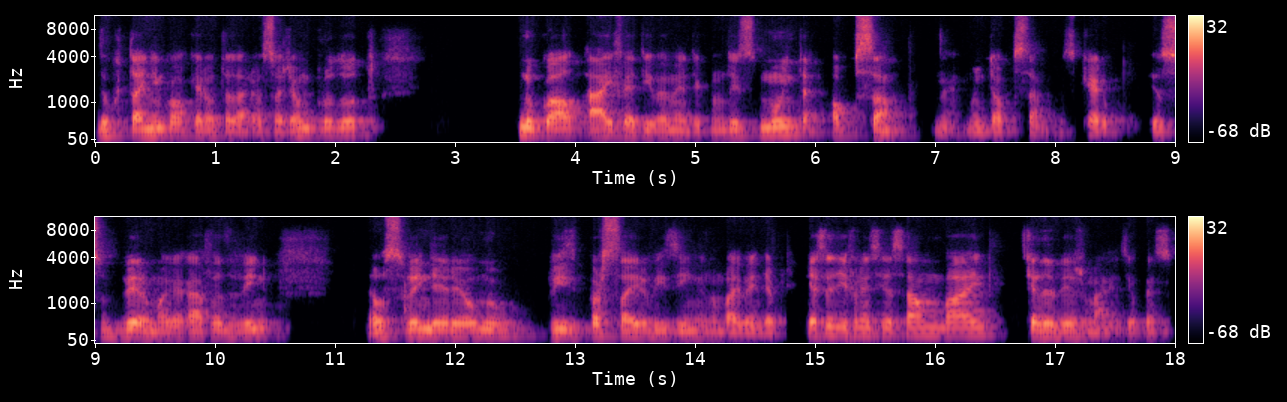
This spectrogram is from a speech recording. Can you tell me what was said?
Do que tenho em qualquer outra área. Ou seja, é um produto no qual há efetivamente, como disse, muita opção. É? Muita opção. Se quero, eu se beber uma garrafa de vinho, ou se vender eu, meu parceiro, vizinho, não vai vender. Essa diferenciação vai cada vez mais. Eu penso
